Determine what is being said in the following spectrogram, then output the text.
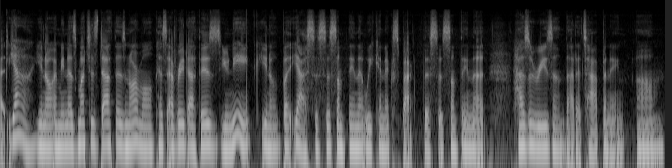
uh, yeah, you know, I mean, as much as death is normal, because every death is unique, you know, but yes, this is something that we can expect. This is something that has a reason that it's happening. Um,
